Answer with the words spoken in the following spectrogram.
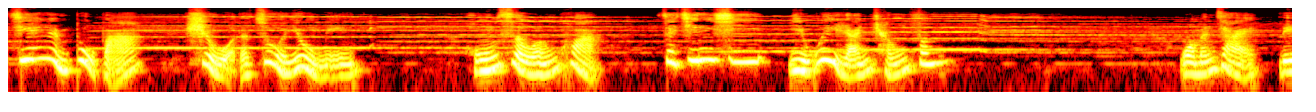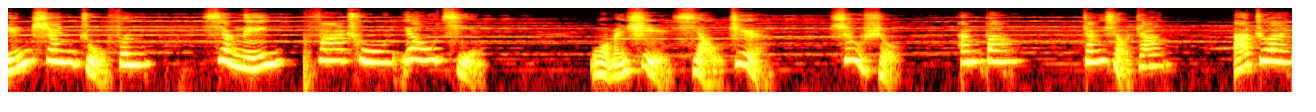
坚韧不拔是我的座右铭。红色文化在京西已蔚然成风。我们在灵山主峰向您发出邀请。我们是小智。瘦瘦、安邦、张小张、阿专、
